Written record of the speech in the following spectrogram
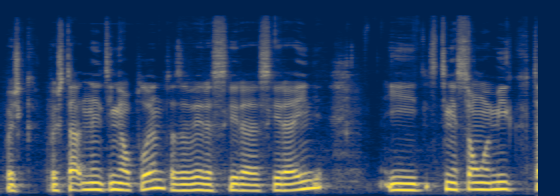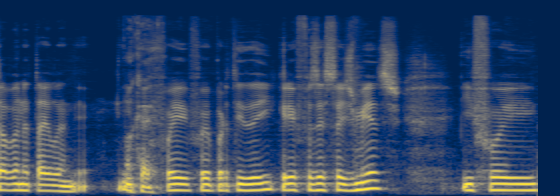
depois, depois tá, nem tinha o plano, estás a ver, a seguir, a seguir à Índia e tinha só um amigo que estava na Tailândia. Ok. Foi, foi a partir daí, queria fazer seis meses e foi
